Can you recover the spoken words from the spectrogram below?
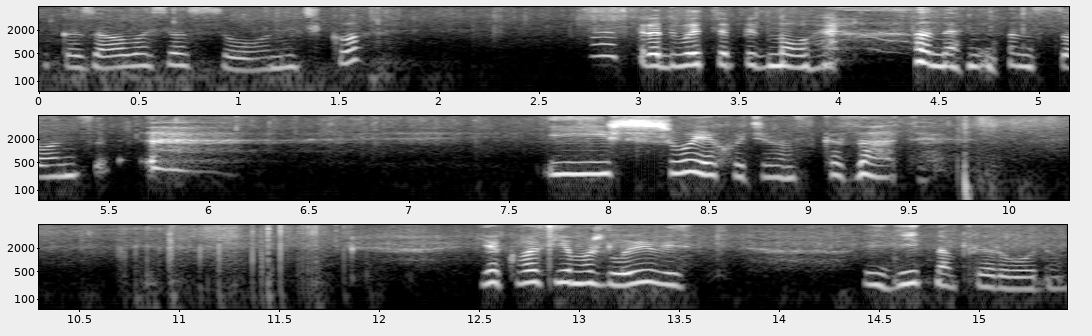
Показалося сонечко. Треба дивитися під ноги, а не на сонце. І що я хочу вам сказати? Як у вас є можливість, йдіть на природу.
